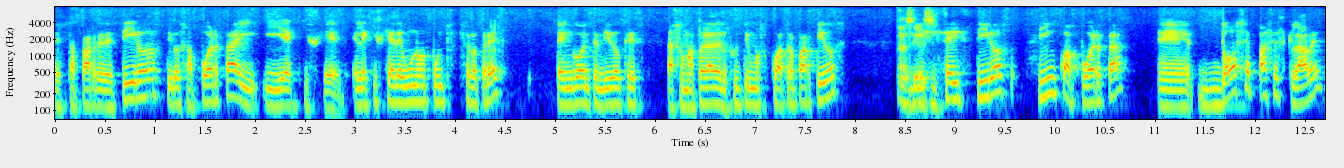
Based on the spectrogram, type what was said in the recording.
esta parte de tiros, tiros a puerta y, XG. El XG de 1.03, tengo entendido que es la sumatoria de los últimos cuatro partidos. 16 tiros, 5 a puerta, 12 eh, pases clave.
